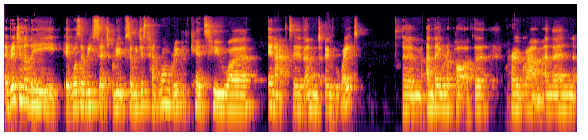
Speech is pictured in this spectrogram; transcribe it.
originally it was a research group. So we just had one group of kids who were inactive and overweight, um, and they were a part of the program. And then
